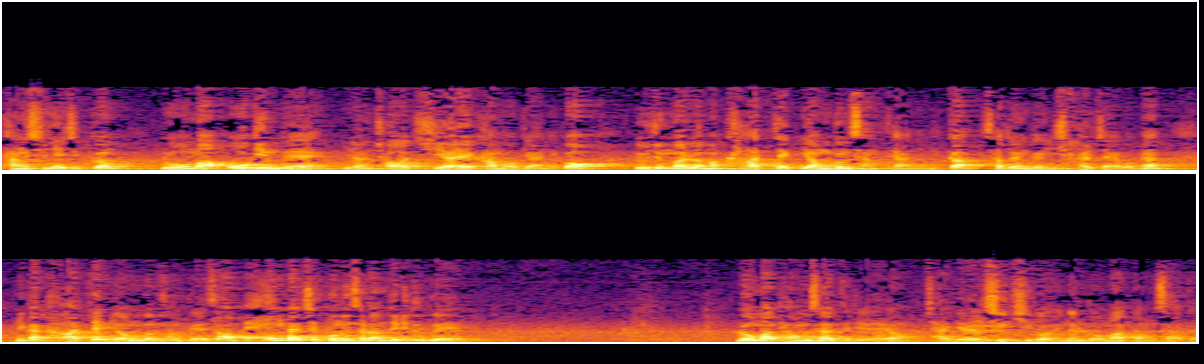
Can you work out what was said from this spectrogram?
당신이 지금 로마 옥인데 이런 저 지하의 감옥이 아니고 요즘 말로 하면 가택 연금 상태 아닙니까? 사도행전 28장에 보면. 그러니까 가택 연금 상태에서 매일같이 보는 사람들이 누구예요? 로마 병사들이에요. 자기를 지키고 있는 로마 병사들.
